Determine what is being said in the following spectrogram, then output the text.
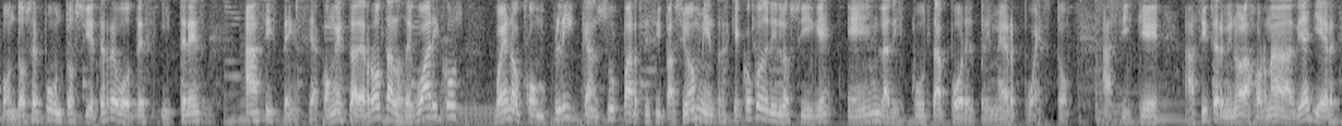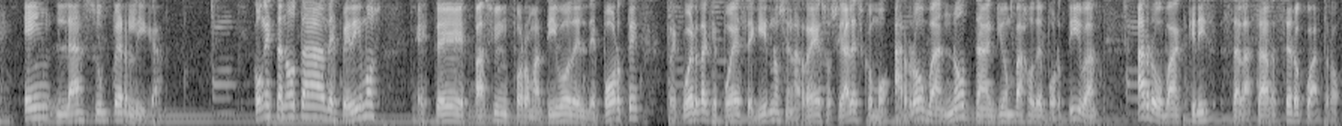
con 12 puntos, 7 rebotes y 3 asistencias. Con esta derrota los de Guáricos, bueno, complican su participación mientras que Cocodrilo sigue en la disputa por el primer puesto. Así que así terminó la jornada de ayer en la Superliga. Con esta nota despedimos este espacio informativo del deporte. Recuerda que puedes seguirnos en las redes sociales como arroba nota-deportiva, arroba Cris Salazar 04.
